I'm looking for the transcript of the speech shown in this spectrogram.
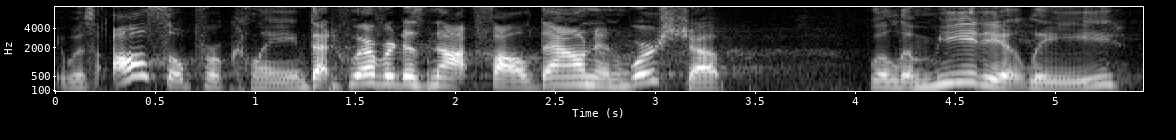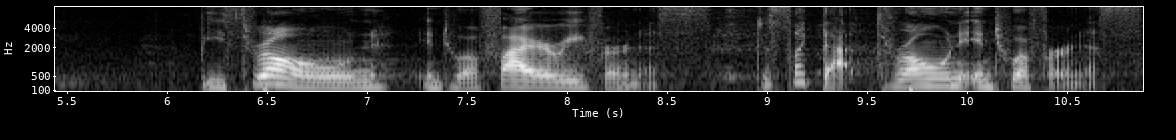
It was also proclaimed that whoever does not fall down and worship will immediately be thrown into a fiery furnace. Just like that, thrown into a furnace.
